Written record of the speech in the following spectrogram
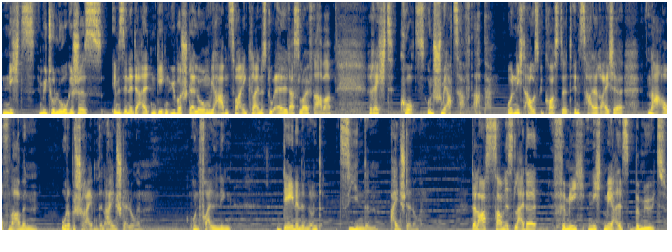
nichts Mythologisches im Sinne der alten Gegenüberstellung. Wir haben zwar ein kleines Duell, das läuft aber recht kurz und schmerzhaft ab und nicht ausgekostet in zahlreiche Nahaufnahmen oder beschreibenden Einstellungen. Und vor allen Dingen dehnenden und ziehenden Einstellungen. The Last Sun ist leider für mich nicht mehr als bemüht.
